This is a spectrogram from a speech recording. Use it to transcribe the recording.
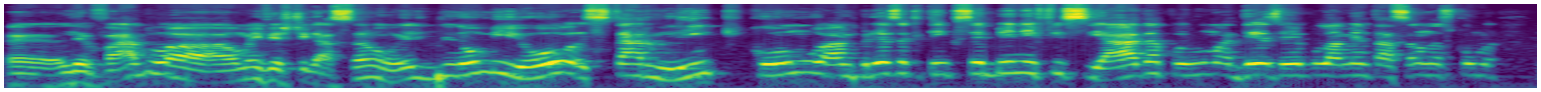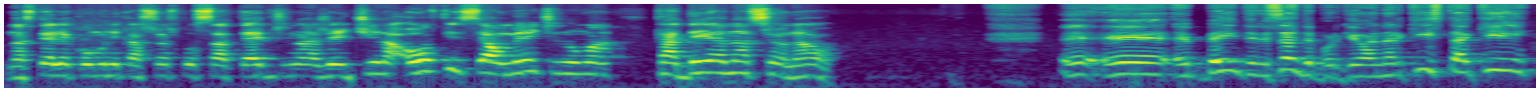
é, levado a uma investigação. Ele nomeou Starlink como a empresa que tem que ser beneficiada por uma desregulamentação nas, nas telecomunicações por satélite na Argentina, oficialmente numa cadeia nacional é, é, é, bem interessante, porque o anarquista aqui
